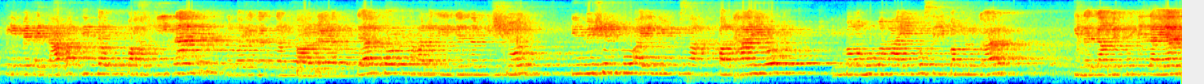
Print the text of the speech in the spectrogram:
amen, ay dapat din daw po pahaginan ng magagandang bagay. At po, nakalagay dyan ng mission. Yung mission po ay yung sa paghayo, yung mga humahayo po sa ibang lugar. Ginagamit po nila yan.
